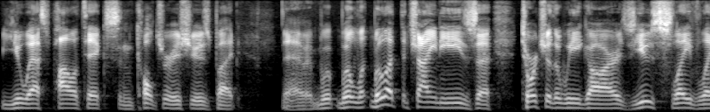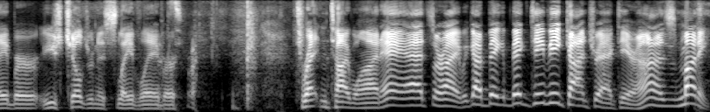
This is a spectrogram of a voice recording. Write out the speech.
U.S. politics and culture issues, but uh, we'll, we'll we'll let the Chinese uh, torture the Uyghurs, use slave labor, use children as slave labor, right. Threaten Taiwan. Hey, that's all right. We got a big big TV contract here, huh? This is money.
